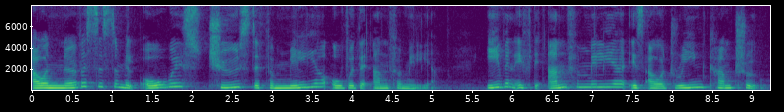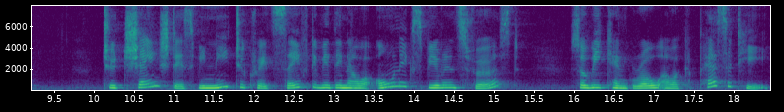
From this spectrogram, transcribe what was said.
Our nervous system will always choose the familiar over the unfamiliar even if the unfamiliar is our dream come true. To change this, we need to create safety within our own experience first, so we can grow our capacity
